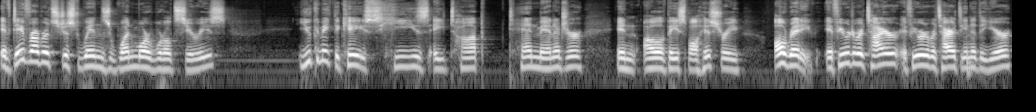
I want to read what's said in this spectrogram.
if Dave Roberts just wins one more World Series, you can make the case he's a top 10 manager in all of baseball history already. If he were to retire, if he were to retire at the end of the year,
